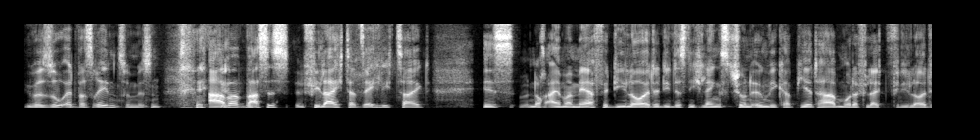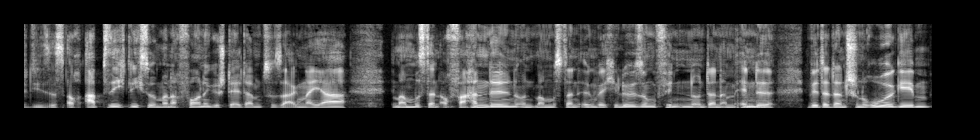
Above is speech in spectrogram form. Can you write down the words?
über so etwas reden zu müssen. Aber was es vielleicht tatsächlich zeigt, ist noch einmal mehr für die Leute, die das nicht längst schon irgendwie kapiert haben oder vielleicht für die Leute, die das auch absichtlich so immer nach vorne gestellt haben, zu sagen, na ja, man muss dann auch verhandeln und man muss dann irgendwelche Lösungen finden und dann am Ende wird er dann schon Ruhe geben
